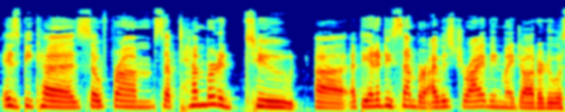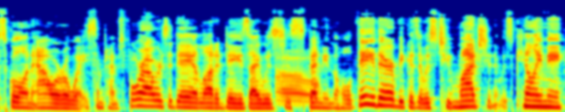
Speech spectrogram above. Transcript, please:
is because so from September to, to uh, at the end of December, I was driving my daughter to a school an hour away, sometimes four hours a day. A lot of days I was just Oh. spending the whole day there because it was too much and it was killing me.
